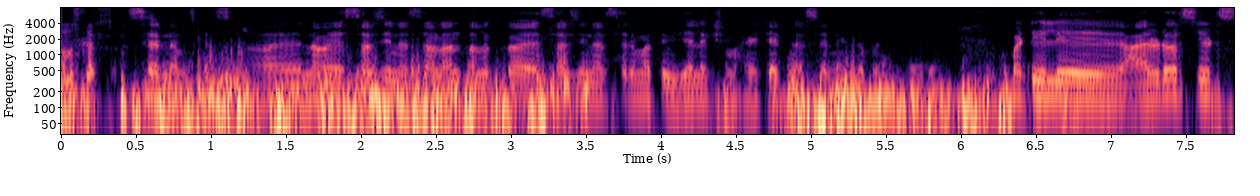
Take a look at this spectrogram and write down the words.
ನಮಸ್ಕಾರ ಸರ್. ಸರ್ ನಮಸ್ಕಾರ ಸರ್. ನಾವು ಎಸ್ ಆರ್ ಜಿ ನರ್ಸರಿ ಅಳನ್ ತಾಲೂಕು ಎಸ್ ಆರ್ ಜಿ ನರ್ಸರಿ ಮತ್ತು ವಿಜಯಲಕ್ಷ್ಮಿ ಹೈಟೆಕ್ ನರ್ಸರಿನಿಂದ ಬಂದಿದ್ದೇವೆ ಬಟ್ ಇಲ್ಲಿ ಆರ್ಡೋರ್ ಸೀಡ್ಸ್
